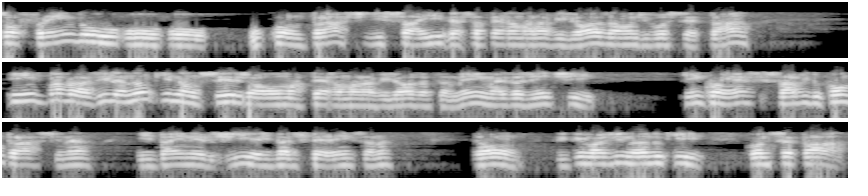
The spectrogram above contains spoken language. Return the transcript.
sofrendo o, o, o contraste de sair dessa terra maravilhosa onde você está e ir para Brasília, não que não seja uma terra maravilhosa também, mas a gente, quem conhece sabe do contraste, né? E da energia e da diferença, né? Então, fico imaginando que quando você está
